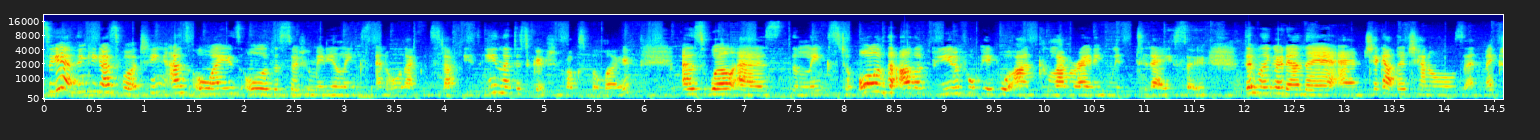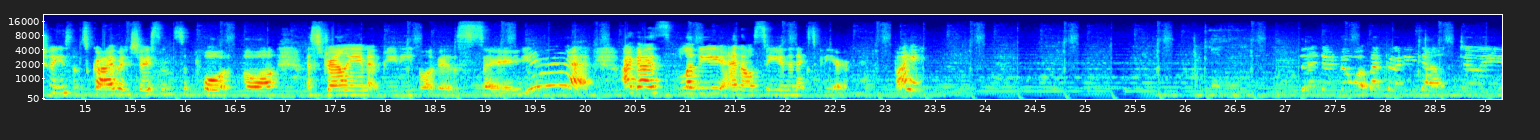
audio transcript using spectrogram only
So yeah, thank you guys for watching. As always, all of the social media links and all that good stuff is in the description box below, as well as the links to all of the other beautiful people I'm collaborating with today. So definitely go down there and check out their channels and make sure you subscribe and show some support for Australian beauty bloggers. So yeah. Alright guys, love you and I'll see you in the next video. Bye! I don't know what my ponytail's doing.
